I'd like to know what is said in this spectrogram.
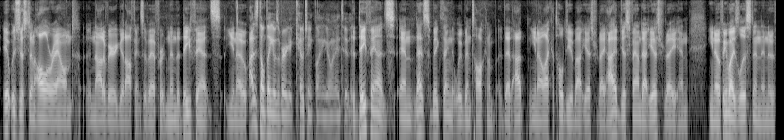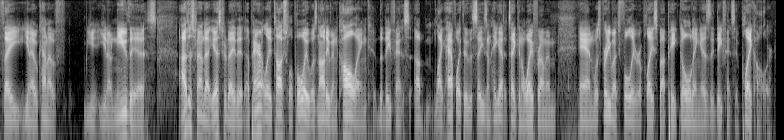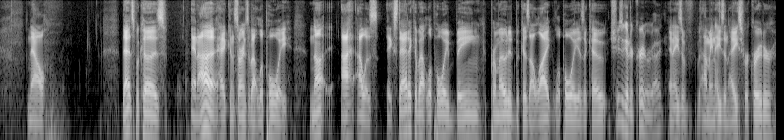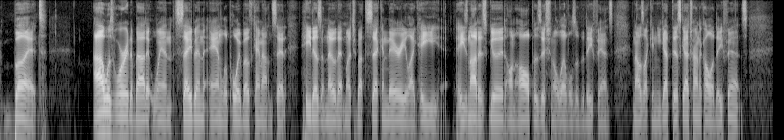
it was just an all around not a very good offensive effort. And then the defense, you know, I just don't think it was a very good coaching plan going into it. the defense, and that's the big thing that we've been talking about. That I, you know, like I told you about yesterday, I had just found out yesterday, and you know, if anybody's listening, and if they, you know, kind of, you, you know, knew this. I just found out yesterday that apparently Tosh Lupoi was not even calling the defense. Uh, like halfway through the season, he got it taken away from him, and was pretty much fully replaced by Pete Golding as the defensive play caller. Now, that's because, and I had concerns about Lupoi. Not, I, I was ecstatic about Lupoi being promoted because I like Lupoi as a coach She's a good recruiter, right? and he's a I mean he's an ace recruiter, but I was worried about it when Saban and Lupoi both came out and said he doesn't know that much about the secondary. Like he he's not as good on all positional levels of the defense. And I was like, and you got this guy trying to call a defense.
